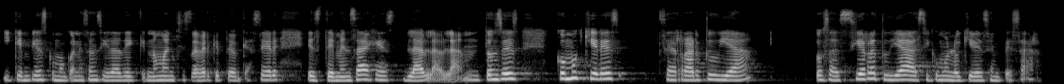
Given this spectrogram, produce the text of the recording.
y que empieces como con esa ansiedad de que no manches a ver qué tengo que hacer, este mensajes, bla, bla, bla. Entonces, ¿cómo quieres cerrar tu día? O sea, cierra tu día así como lo quieres empezar.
